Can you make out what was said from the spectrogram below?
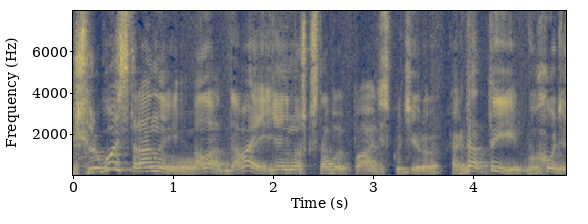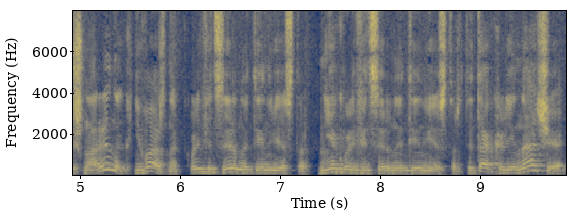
С другой стороны, Алан, давай я немножко с тобой подискутирую. Когда ты выходишь на рынок, неважно, квалифицированный ты инвестор, неквалифицированный ты инвестор, ты так или иначе,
